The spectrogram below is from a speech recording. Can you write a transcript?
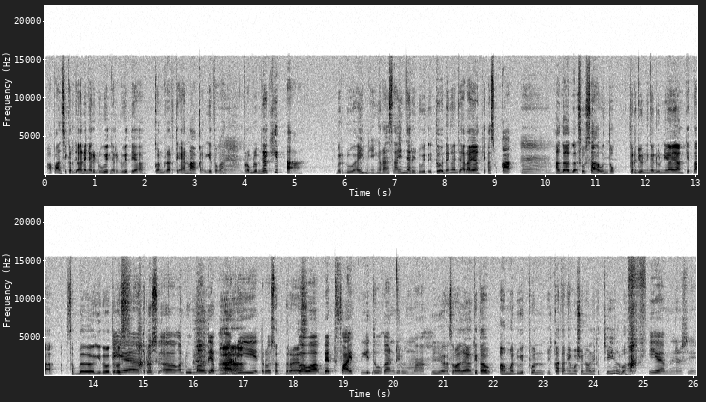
apaan sih kerjaannya nyari duit nyari duit ya bukan berarti enak kayak gitu kan Hmm. problemnya kita berdua ini ngerasain nyari duit itu dengan cara yang kita suka Hmm. agak-agak susah untuk terjun ke dunia yang kita sebel gitu terus iya terus eh, ngedumel tiap Nah, hari terus stres. bawa bad vibe gitu kan di rumah. Iya soalnya kita sama duit pun ikatan emosionalnya kecil banget. Iya bener sih.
